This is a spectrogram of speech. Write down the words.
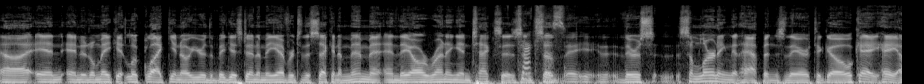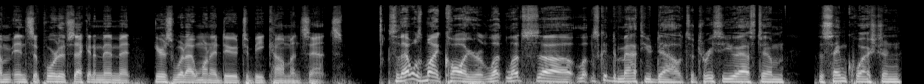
uh, and and it'll make it look like you know you're the biggest enemy ever to the Second Amendment, and they are running in Texas, Texas. and so there's some learning that happens there to go. Okay, hey, I'm in support of Second Amendment. Here's what I want to do to be common sense. So that was Mike Collier. Let, let's uh, let's get to Matthew Dowd. So Teresa, you asked him the same question.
